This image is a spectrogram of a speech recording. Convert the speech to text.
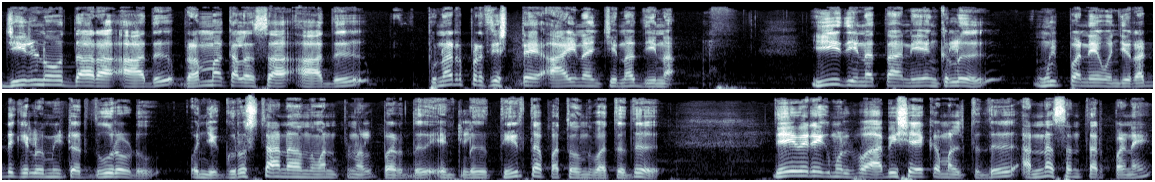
ಜೀರ್ಣೋದ್ಧಾರ ಆದ, ಬ್ರಹ್ಮಕಲಸ ಆದ, ಪುನರ್ಪ್ರತಿಷ್ಠೆ ಆಯ್ನಂಚಿನ ದಿನ. ಈ ದಿನ ತಾನು ಎಂಕ್ಲು ಮುಲ್ಪನೆ ಒಂಜಿ ರಡ್ಡು ಕಿಲೋಮೀಟರ್ ದೂರೋಡು ಒಂಜಿ ಗುರುಸ್ಥಾನ ಮನ್ಪನಲ್ಪರ್ದು, ಎಂಕ್ಲು ತೀರ್ಥ ಪತ್ತೊಂದು ಬತ್ತದು. ದೇವರಿಗೆ ಮುಲ್ಪ ಅಭಿಷೇಕ ಮಲ್ತದು, ಅನ್ನ ಸಂತರ್ಪಣೆ,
